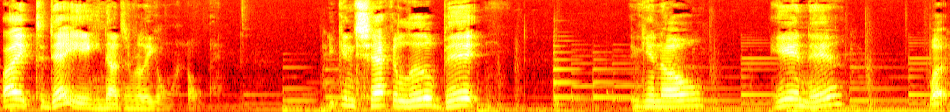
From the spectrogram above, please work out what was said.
Like, today ain't nothing really going on. You can check a little bit, you know, here and there. But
